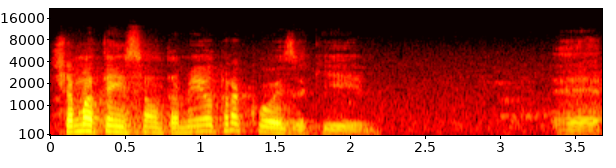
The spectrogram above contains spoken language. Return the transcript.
Chama atenção também outra coisa, que é,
